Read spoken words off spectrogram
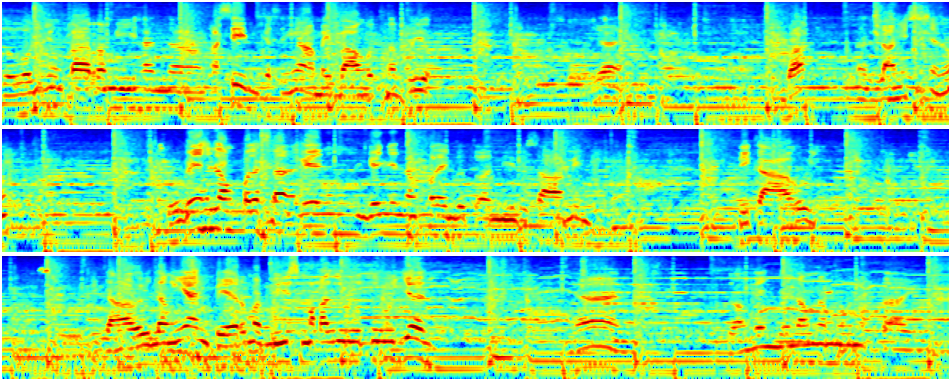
So huwag yung karamihan ng asin kasi nga may bangot na tuyo. So yan. Diba? Nalangis siya no? So ganyan lang pala sa, ganyan, ganyan lang pala yung lutuan dito sa amin. Di kahoy. So di kahoy lang yan, pero mabilis makaluto dyan. Yan. So hanggang dyan lang na muna tayo.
